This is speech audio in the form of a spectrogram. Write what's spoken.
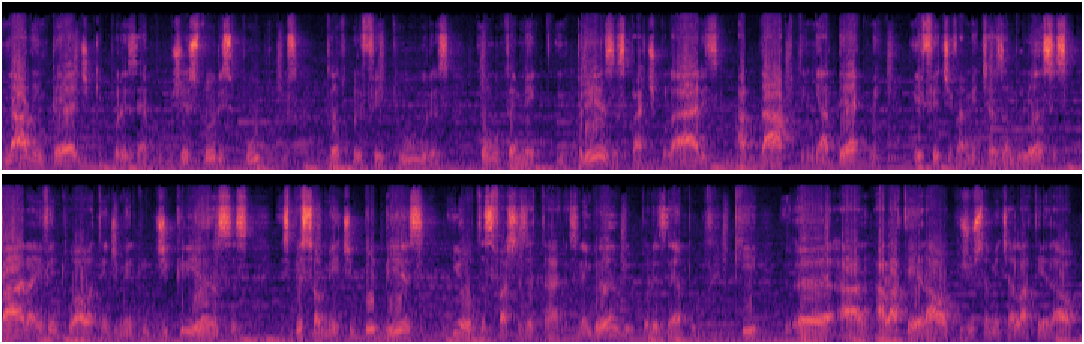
nada impede que, por exemplo, gestores públicos, tanto prefeituras como também empresas particulares, adaptem e adequem efetivamente as ambulâncias para eventual atendimento de crianças, especialmente bebês e outras faixas etárias. Lembrando, por exemplo, que uh, a, a lateral, justamente a lateral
